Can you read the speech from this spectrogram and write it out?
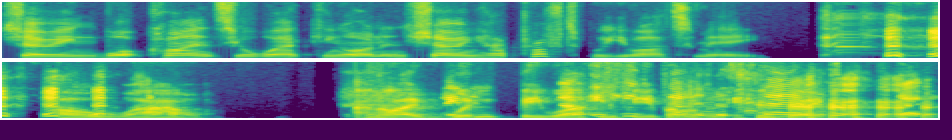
showing what clients you're working on, and showing how profitable you are to me. oh wow! And I wouldn't be working for you probably. Fairest, no,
